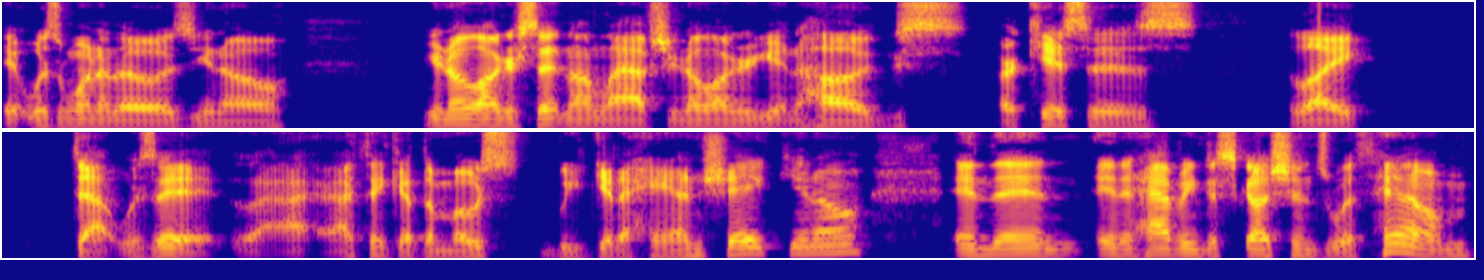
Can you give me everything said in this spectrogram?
It was one of those, you know, you're no longer sitting on laps, you're no longer getting hugs or kisses. Like that was it. I, I think at the most we'd get a handshake, you know? And then in having discussions with him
